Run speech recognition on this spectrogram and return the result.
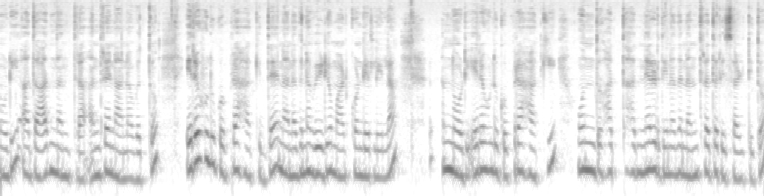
ನೋಡಿ ಅದಾದ ನಂತರ, ಅಂದರೆ ನಾನು ಅವತ್ತು ಎರೆಹುಳು ಗೊಬ್ಬರ ಹಾಕಿದ್ದೆ. ನಾನು ಅದನ್ನು ವೀಡಿಯೋ ಮಾಡಿಕೊಂಡಿರಲಿಲ್ಲ. ನೋಡಿ, ಎರೆಹುಳು ಗೊಬ್ಬರ ಹಾಕಿ ಒಂದು ಹತ್ತು ಹನ್ನೆರಡು ದಿನದ ನಂತರದ ರಿಸಲ್ಟ್ ಇದು.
